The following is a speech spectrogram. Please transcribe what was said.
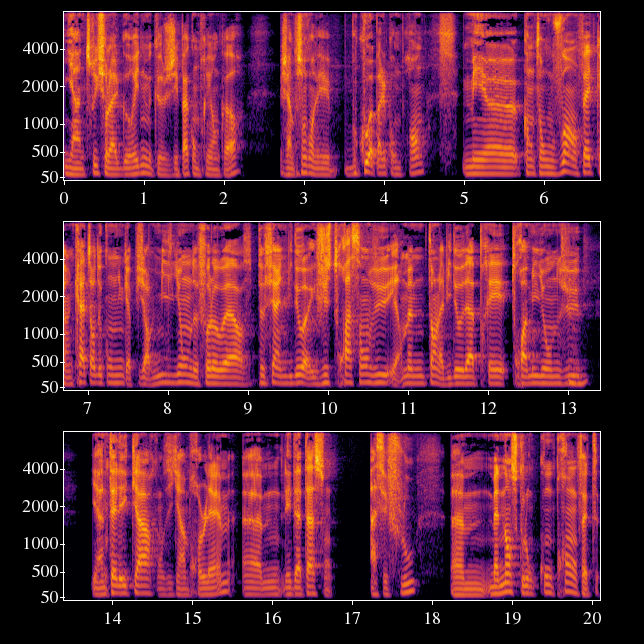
il y a un truc sur l'algorithme que j'ai pas compris encore. J'ai l'impression qu'on est beaucoup à pas le comprendre. Mais quand on voit en fait qu'un créateur de contenu qui a plusieurs millions de followers peut faire une vidéo avec juste 300 vues et en même temps la vidéo d'après 3 millions de vues, mhm. il y a un tel écart qu'on se dit qu'il y a un problème. les datas sont assez floues. Euh, maintenant, ce que l'on comprend, en fait,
